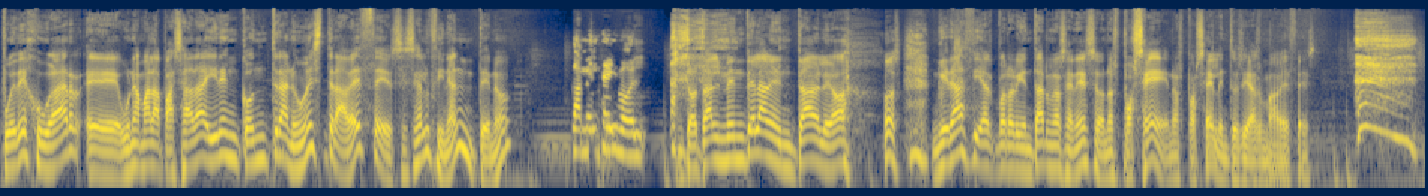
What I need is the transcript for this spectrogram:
puede jugar eh, una mala pasada, ir en contra nuestra a veces. Es alucinante, ¿no? Lamentable. Totalmente lamentable. Vamos. Gracias por orientarnos en eso. Nos posee, nos posee el entusiasmo a veces.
